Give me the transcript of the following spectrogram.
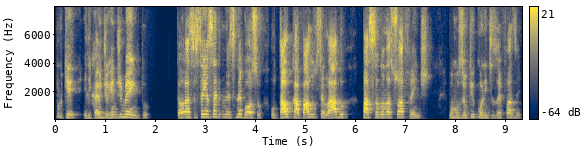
Por quê? Ele caiu de rendimento. Então, às vezes tem essa, nesse negócio, o tal cavalo selado passando na sua frente. Vamos ver o que o Corinthians vai fazer.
